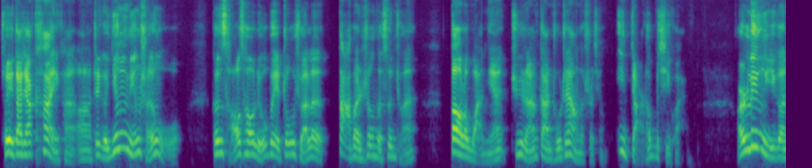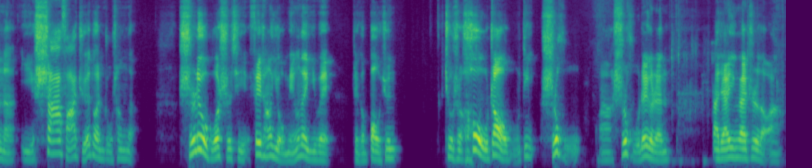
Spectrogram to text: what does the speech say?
所以大家看一看啊，这个英明神武，跟曹操、刘备周旋了大半生的孙权，到了晚年居然干出这样的事情，一点都不奇怪。而另一个呢，以杀伐决断著称的十六国时期非常有名的一位这个暴君，就是后赵武帝石虎啊。石虎这个人，大家应该知道啊，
